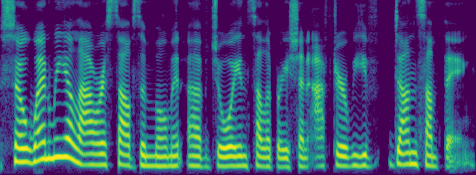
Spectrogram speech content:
So, when we allow ourselves a moment of joy and celebration after we've done something,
